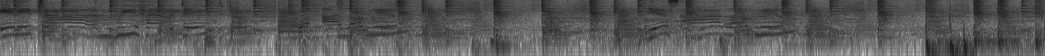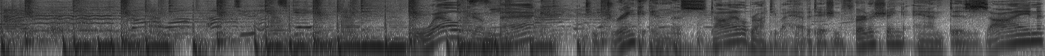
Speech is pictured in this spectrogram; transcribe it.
Anytime we have a date, but I love. Yes, I love him. I'm gonna walk up to his gate. Welcome back to Drink in the Style, brought to you by Habitation Furnishing and Design.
